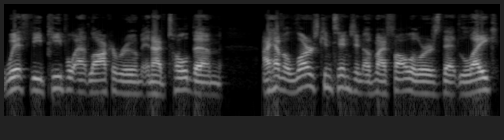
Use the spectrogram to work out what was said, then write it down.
with the people at Locker Room, and I've told them I have a large contingent of my followers that like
